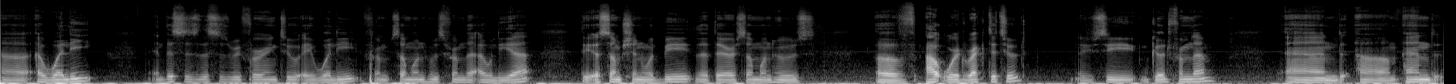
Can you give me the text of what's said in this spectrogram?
Uh, a wali and this is this is referring to a wali from someone who's from the awliya. The assumption would be that they are someone who's of outward rectitude. You see good from them, and um, and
